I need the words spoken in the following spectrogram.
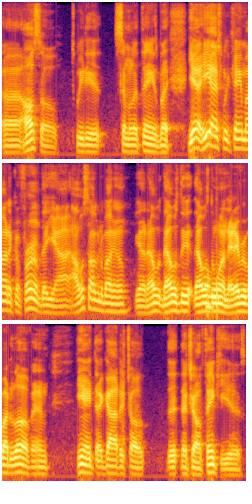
uh also tweeted similar things. But yeah, he actually came out and confirmed that yeah, I, I was talking about him. Yeah, that was that was the that was the one that everybody loved, and he ain't that guy that y'all that, that y'all think he is.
